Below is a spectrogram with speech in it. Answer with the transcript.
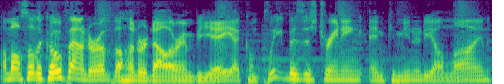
I'm also the co founder of the $100 MBA, a complete business training and community online.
